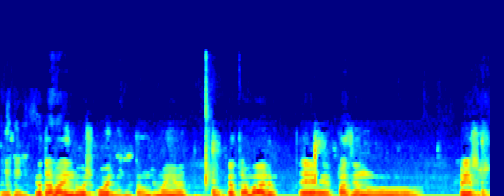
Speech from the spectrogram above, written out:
Uhum. eu trabalho em duas coisas. Então de manhã eu trabalho é, fazendo preços,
